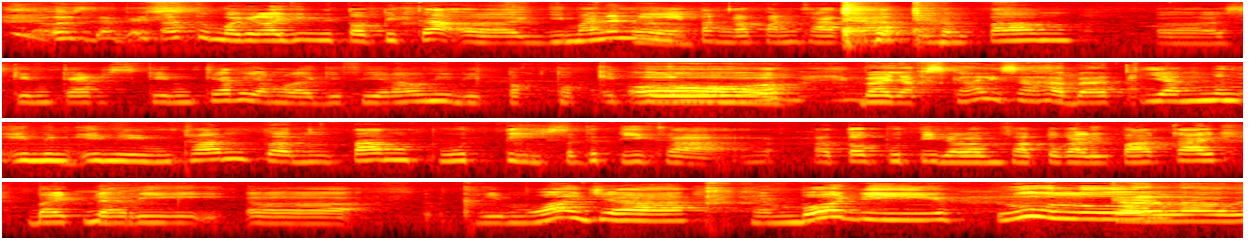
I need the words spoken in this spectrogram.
Usah guys. Kembali lagi di topik kak, eh, gimana nih tanggapan kakak tentang eh, skincare skincare yang lagi viral nih di TikTok itu? Oh, banyak sekali sahabat. yang mengiming-imingkan tentang putih seketika atau putih dalam satu kali pakai baik dari eh, krim wajah, hand body, lulu, Kalau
